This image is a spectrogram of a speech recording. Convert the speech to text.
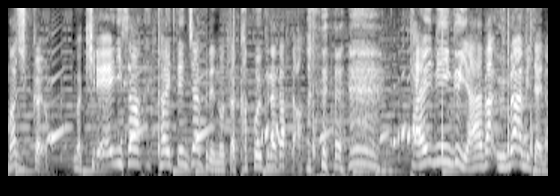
マジかよ。今綺麗にさ回転ジャンプで乗ったらかっこよくなかった？タイミングやばうまみたいな。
